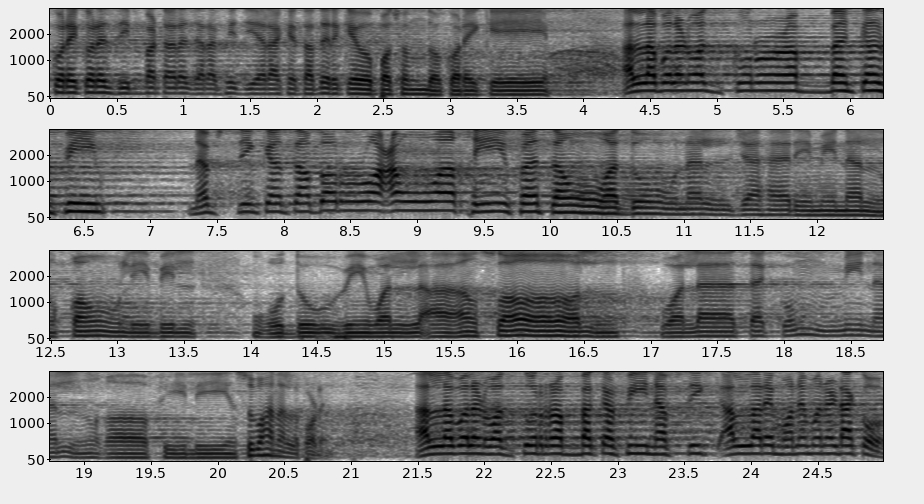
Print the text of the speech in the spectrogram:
করে করে জিব্বাটারে যারা ভিজিয়ে রাখে তাদেরকেও পছন্দ করে কে আল্লাহ বলেন ওয়াজকুর রাব্বাকা ফি نفسك تضرعا وخيفة ودون الجهر من القول بالغدو والآصال ولا تكن من الغافلين سبحان الله পড়েন আল্লাহ বলেন, ওয়াজকুর রাব্বাকা ফি নাফসিক। আল্লাহরে মনে মনে ডাকো।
